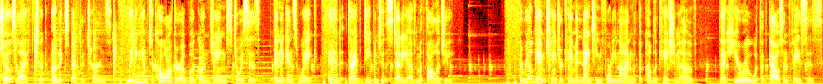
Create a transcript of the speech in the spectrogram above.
Joe's life took unexpected turns, leading him to co author a book on James Joyce's Finnegans Wake and dive deep into the study of mythology. The real game changer came in 1949 with the publication of The Hero with a Thousand Faces.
